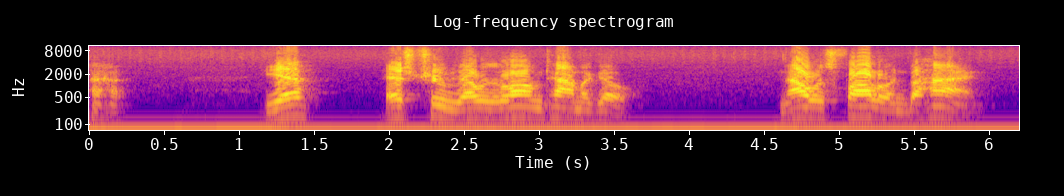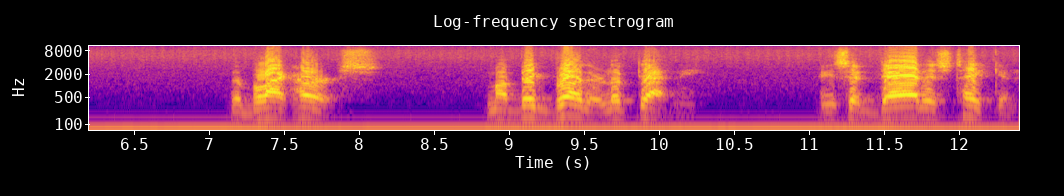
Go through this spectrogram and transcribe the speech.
yeah, that's true, that was a long time ago. And I was following behind the black hearse. My big brother looked at me and he said, Dad is taking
